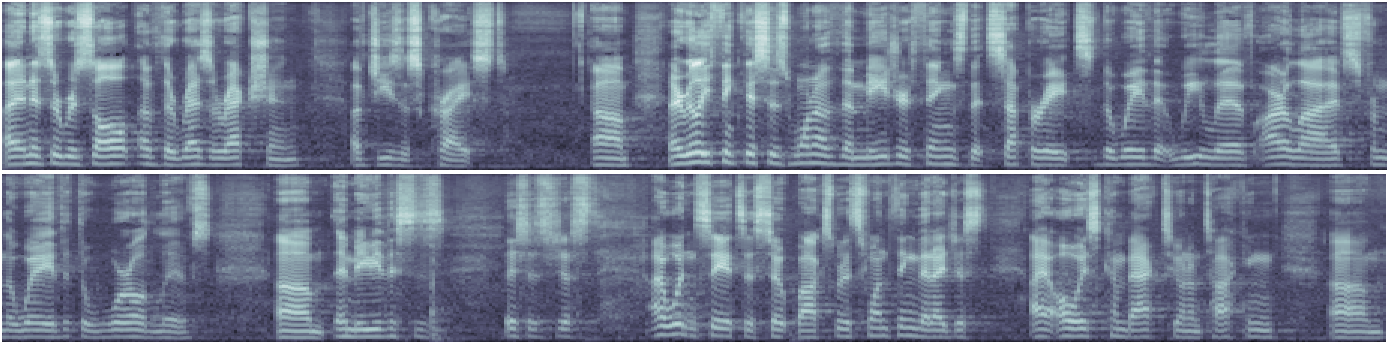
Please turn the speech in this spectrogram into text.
uh, and is a result of the resurrection of Jesus Christ. Um, and I really think this is one of the major things that separates the way that we live our lives from the way that the world lives. Um, and maybe this is, this is just, I wouldn't say it's a soapbox, but it's one thing that I just, I always come back to, and I'm talking um,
